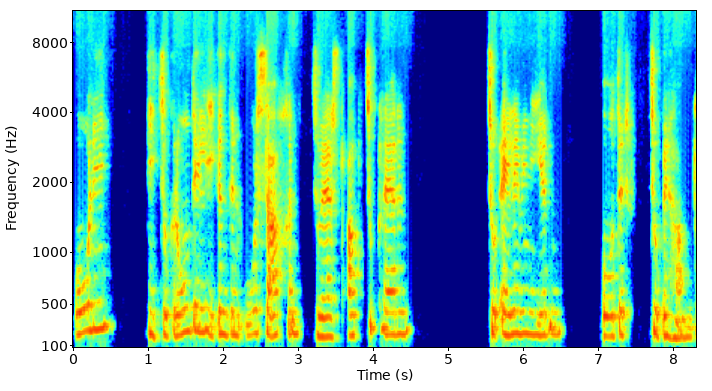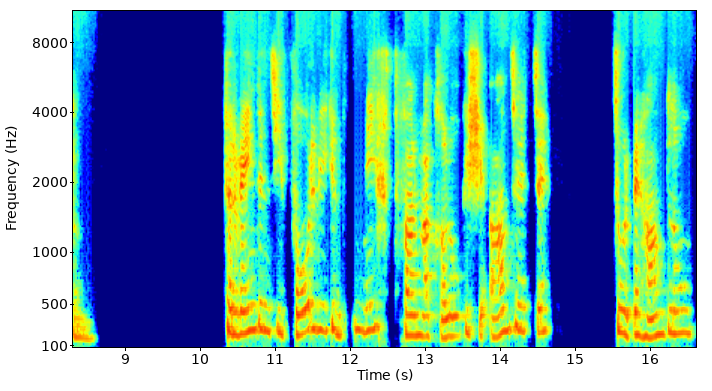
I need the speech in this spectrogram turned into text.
ohne die zugrunde liegenden Ursachen zuerst abzuklären, zu eliminieren oder zu behandeln. Verwenden Sie vorwiegend nicht pharmakologische Ansätze zur Behandlung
